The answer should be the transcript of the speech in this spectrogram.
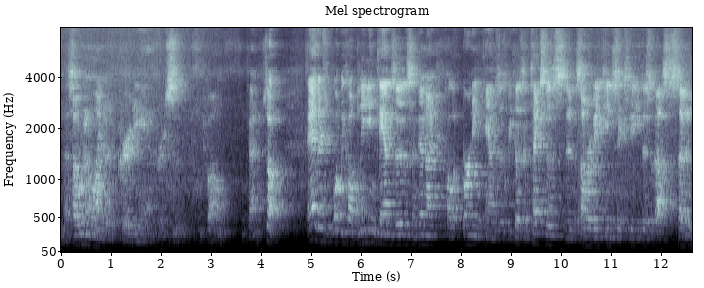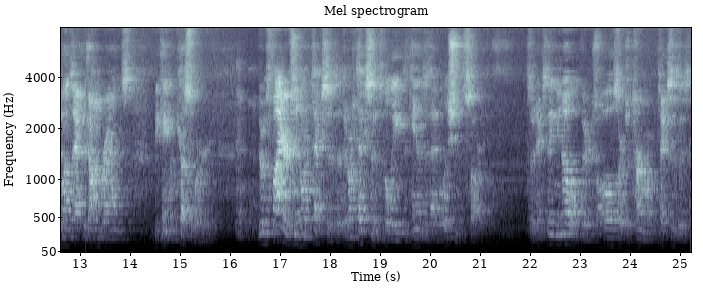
And that's how we're going to wind up at Prairie D'Ane very soon. You follow? Okay? So, and there's what we call bleeding Kansas, and then I call it burning Kansas, because in Texas, in the summer of 1860, this is about seven months after John became a cuss word, there was fires in North Texas that the North Texans believed the Kansas abolitionists started. So next thing you know, there's all sorts of turmoil. Texas is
